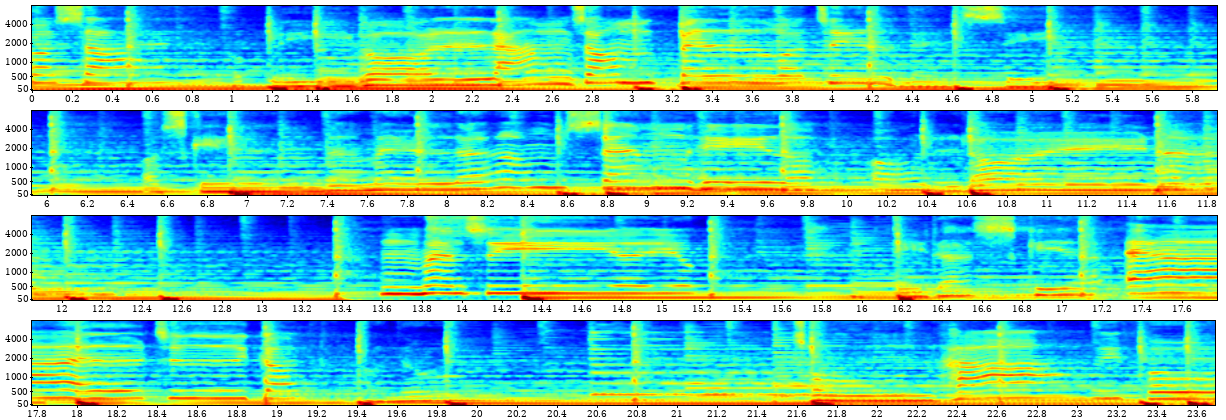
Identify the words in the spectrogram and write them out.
øver sig og bliver langsomt bedre til at se. Og skelne mellem sandheder og løgne. Man siger jo, at det der sker er altid godt for noget Troen har vi fået.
